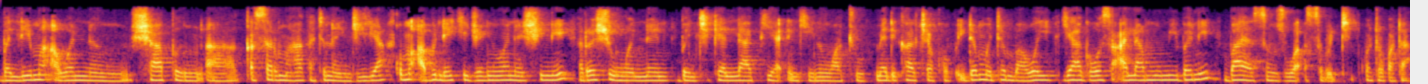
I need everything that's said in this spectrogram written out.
Balle ma a wannan shafin a ƙasar mu haka ta Najeriya kuma abin da yake janyo wannan shine rashin wannan binciken lafiya din kenan wato medical check-up. Idan mutum ba wai ya ga wasu alamomi ba ne baya son zuwa asibiti kwata-kwata.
